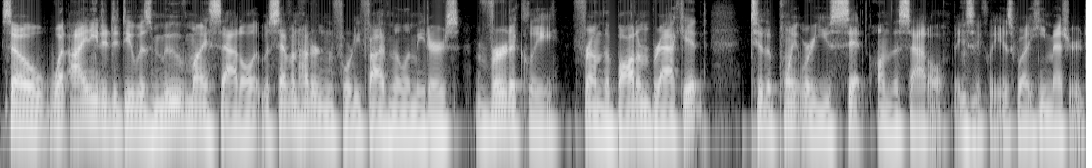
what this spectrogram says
So what I needed to do was move my saddle. It was 745 millimeters vertically from the bottom bracket to the point where you sit on the saddle basically is what he measured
